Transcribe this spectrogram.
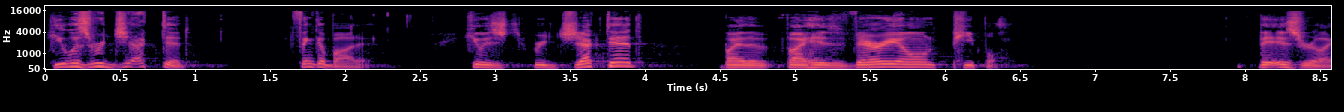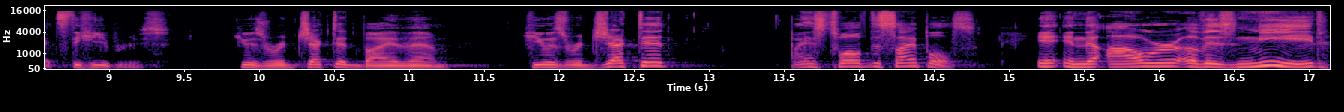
He was rejected. Think about it. He was rejected by, the, by his very own people, the Israelites, the Hebrews. He was rejected by them. He was rejected by his 12 disciples. In, in the hour of his need,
